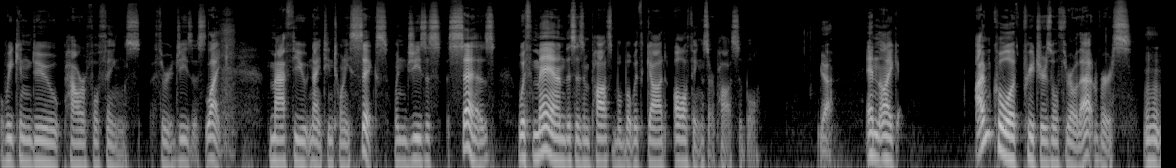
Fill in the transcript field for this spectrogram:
we can do powerful things through Jesus. Like Matthew 19:26, when Jesus says, "With man this is impossible, but with God all things are possible." Yeah. And like I'm cool if preachers will throw that verse Mm-hmm.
